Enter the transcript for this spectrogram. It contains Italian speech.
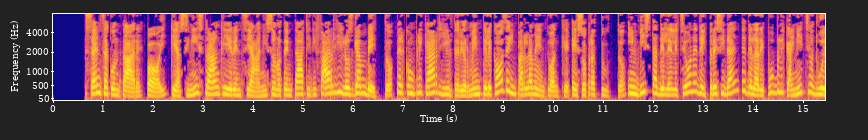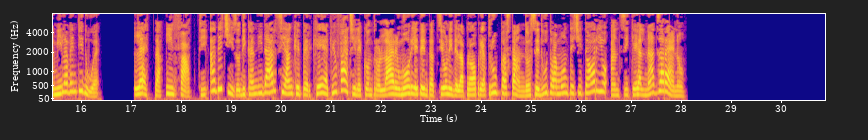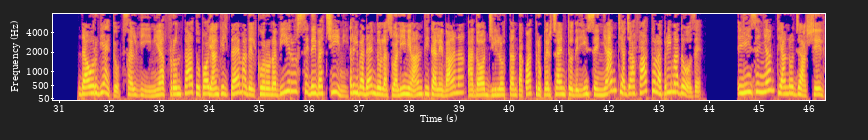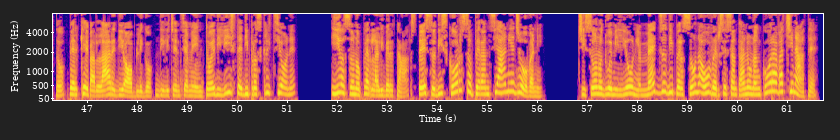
Senza contare, poi, che a sinistra anche i renziani sono tentati di fargli lo sgambetto, per complicargli ulteriormente le cose in Parlamento anche, e soprattutto, in vista dell'elezione del Presidente della Repubblica inizio 2022. Letta, infatti, ha deciso di candidarsi anche perché è più facile controllare umori e tentazioni della propria truppa stando seduto a Montecitorio, anziché al Nazareno. Da Orvieto, Salvini ha affrontato poi anche il tema del coronavirus e dei vaccini, ribadendo la sua linea anti-talebana, ad oggi l'84% degli insegnanti ha già fatto la prima dose. Gli insegnanti hanno già scelto, perché parlare di obbligo, di licenziamento e di liste di proscrizione? Io sono per la libertà, stesso discorso per anziani e giovani. Ci sono 2 milioni e mezzo di persone over 60 non ancora vaccinate.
